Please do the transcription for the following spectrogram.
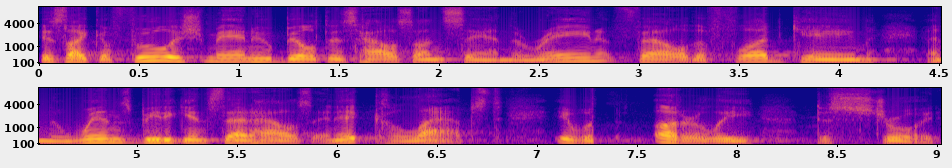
is like a foolish man who built his house on sand. The rain fell, the flood came, and the winds beat against that house, and it collapsed. It was utterly destroyed.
